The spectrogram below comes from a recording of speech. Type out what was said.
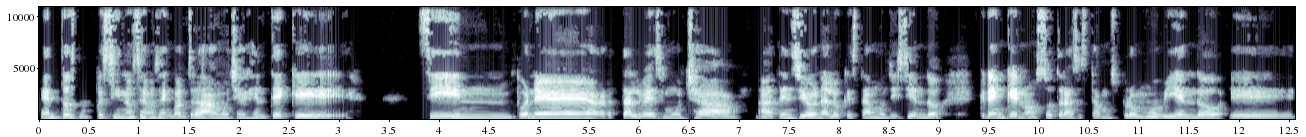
Entonces, pues sí nos hemos encontrado a mucha gente que sin poner tal vez mucha atención a lo que estamos diciendo, creen que nosotras estamos promoviendo eh,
